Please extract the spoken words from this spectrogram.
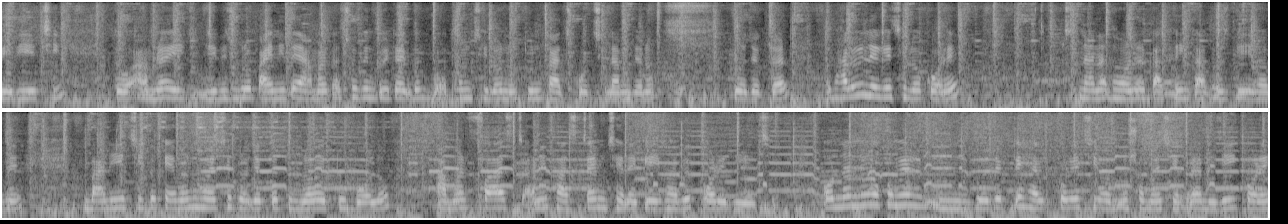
বেরিয়েছি, তো আমরা এই জিনিসগুলো পাইনি, তাই আমার কাছেও কিন্তু এটা একদম প্রথম ছিল নতুন কাজ করছিলাম যেন প্রজেক্টর তো ভালোই লেগেছিল করে। নানা ধরনের কালারিং কাগজ দিয়ে এভাবে বানিয়েছি। তো কেমন হয়েছে প্রজেক্টটা তোমরাও একটু বলো। আমার ফার্স্ট আমি ফার্স্ট টাইম ছেলেকে এইভাবে করে দিয়েছি। অন্যান্য রকমের প্রজেক্টে হেল্প করেছি অন্য সময় ছেলেরা নিজেই করে।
